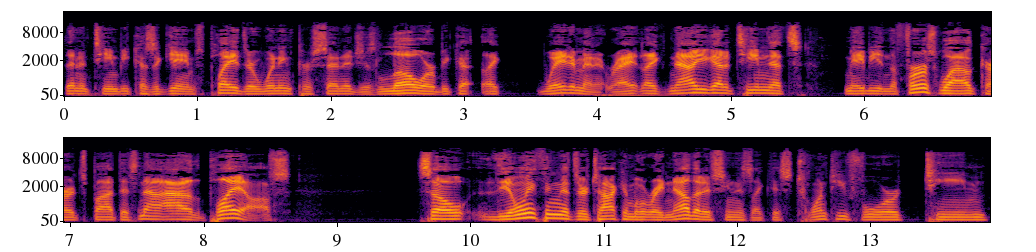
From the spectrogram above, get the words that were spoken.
than a team because of games played? Their winning percentage is lower because, like, wait a minute, right? Like now you got a team that's maybe in the first wild card spot that's now out of the playoffs. So the only thing that they're talking about right now that I've seen is like this 24 team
